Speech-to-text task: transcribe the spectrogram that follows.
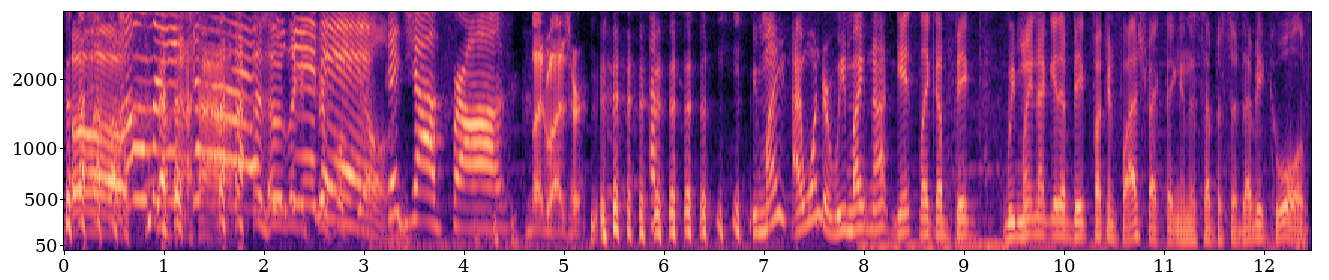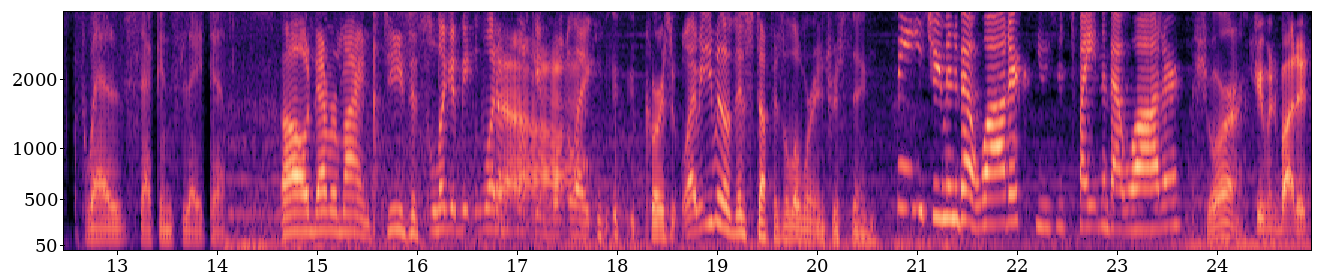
Oh, oh my gosh, That you was like a did triple it! kill. Good job, Frog. Budweiser. We might. I wonder. We might not get like a big. We might not get a big fucking flashback thing in this episode. That'd be cool. 12 seconds later. Oh, never mind. Jesus, look at me. What a fucking like. Of course, well, I mean, even though this stuff is a little more interesting. I mean, he's dreaming about water because he was just fighting about water. Sure. Dreaming about it,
